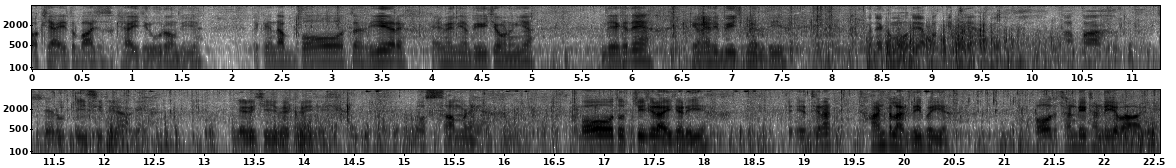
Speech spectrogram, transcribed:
ਔਖਿਆਈ ਤੋਂ ਬਾਅਦ ਸੁਖਿਆਈ ਜ਼ਰੂਰ ਆਉਂਦੀ ਹੈ ਤੇ ਕਹਿੰਦਾ ਬਹੁਤ ਰੀਅਰ ਐਵੇਂ ਦੀਆਂ ਬੀਚ ਹੋਣਗੀਆਂ ਦੇਖਦੇ ਆ ਕਿਵੇਂ ਦੀ ਬੀਚ ਮਿਲਦੀ ਹੈ ਬੰਦੇ ਘਮਾਉਂਦੇ ਆਪਾਂ ਕਿੱਥੇ ਆ ਗਏ ਆਪਾਂ ਸ਼ੇਰੂ ਟੀਸੀ ਤੇ ਆ ਗਏ ਆ ਜਿਹੜੀ ਚੀਜ਼ ਵੇਖਣੀ ਸੀ, ਉਹ ਸਾਹਮਣੇ ਆ। ਬਹੁਤ ਉੱਚੀ ਚੜਾਈ ਚੜੀ ਆ ਤੇ ਇੱਥੇ ਨਾ ਠੰਡ ਲੱਗਦੀ ਪਈ ਆ। ਬਹੁਤ ਠੰਡੀ ਠੰਡੀ ਹਵਾ ਆ ਰਹੀ ਹੈ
